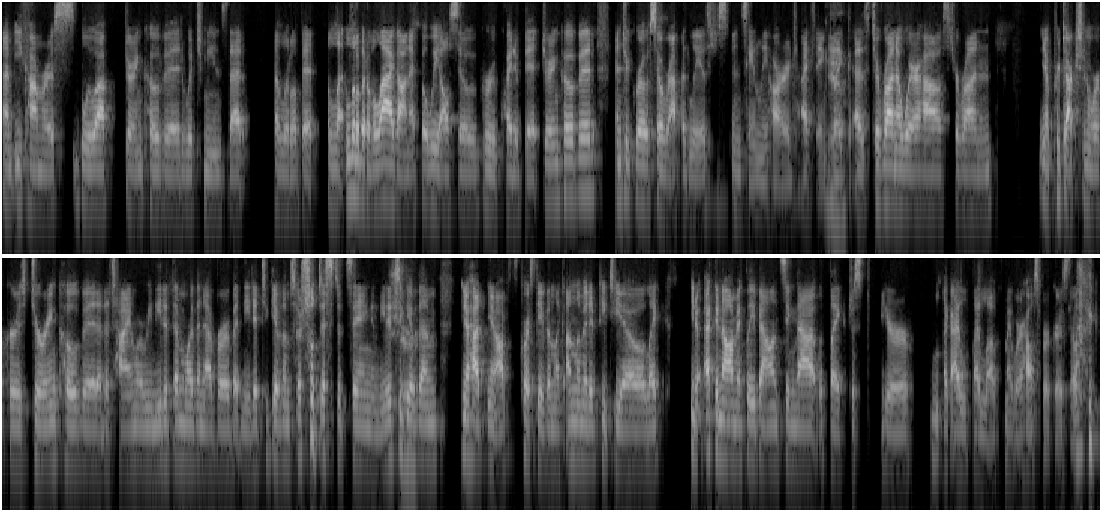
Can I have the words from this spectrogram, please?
um, e-commerce blew up during COVID, which means that a little bit a, le- a little bit of a lag on it, but we also grew quite a bit during COVID. And to grow so rapidly is just insanely hard. I think, yeah. like as to run a warehouse, to run you know production workers during covid at a time where we needed them more than ever but needed to give them social distancing and needed sure. to give them you know had you know of course gave them like unlimited pto like you know economically balancing that with like just your like I, I love my warehouse workers they're like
